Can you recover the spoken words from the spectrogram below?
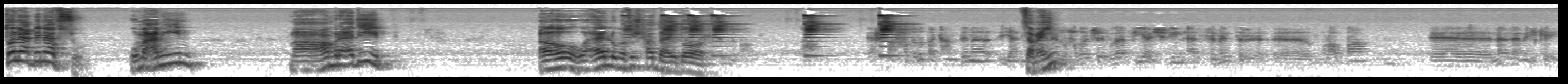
طلع بنفسه. ومع مين؟ مع عمرو أديب. أهو وقال له مفيش حد هيدار. إحنا حضرتك عندنا يعني سامعين؟ اللي حضرتك شايفه ده فيه 20000 متر مربع نزع ملكيه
